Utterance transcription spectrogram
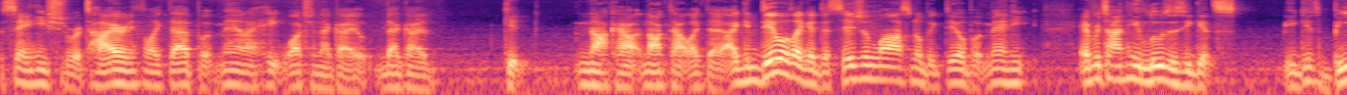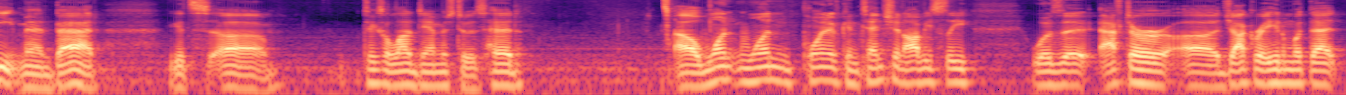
saying he should retire or anything like that. But man, I hate watching that guy that guy get knocked out knocked out like that. I can deal with like a decision loss, no big deal. But man, he every time he loses, he gets he gets beat, man, bad. He gets. Uh, takes a lot of damage to his head. Uh, one one point of contention, obviously, was after uh, Jacare hit him with that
